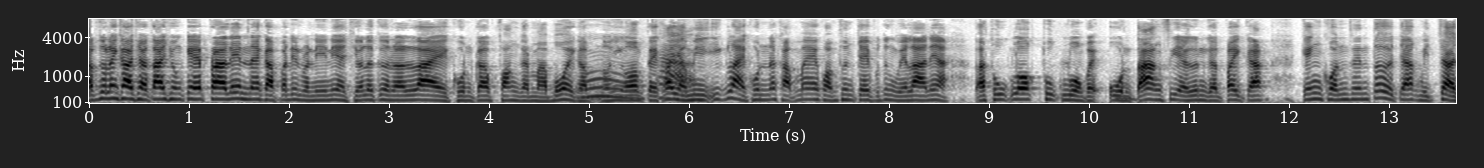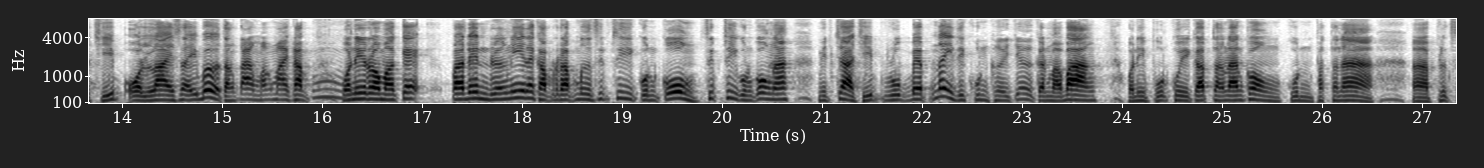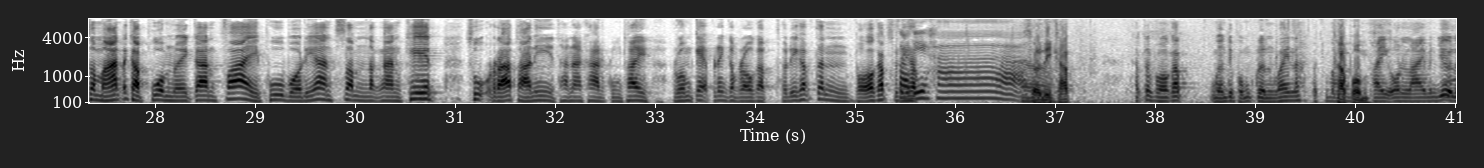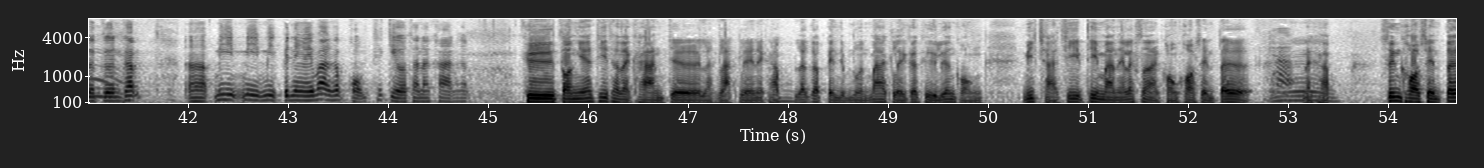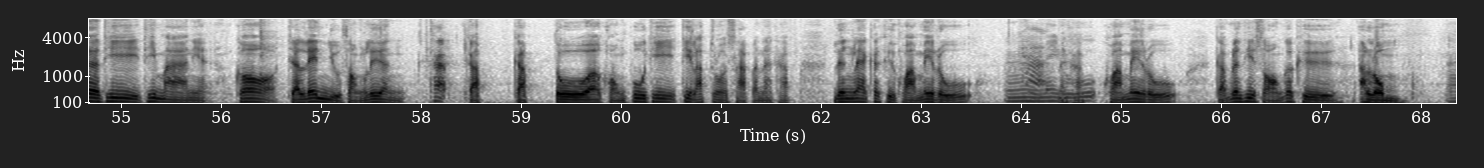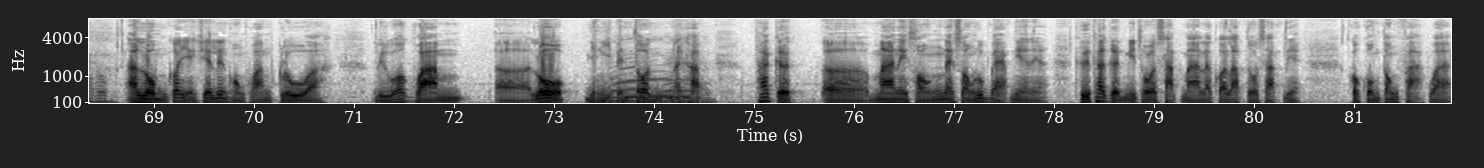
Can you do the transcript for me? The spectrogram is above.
ครับส่วนแรงข่าวชาวใต้ช่วงแกประเด็นนะครับประเด็นวันนี้เนี่ยเชื้อเหลือเกินและไล่คนก็ฟังกันมาบ่อยครับอืมน้องยิงออมแต่ก็ค่ะยังมีอีกหลายคนนะครับไม่ให้ความสนใจพอถึงเวลาเนี่ยก็ถูกลอกถูกลวงไปโอนตั้งเสียเงินกันไปกักแก๊งคอนเซนเตอร์จากมิจฉาชีพออนไลน์ไซเบอร์ต่างๆ มากมายครับ วันนี้เรามาแกะ ประเด็นเรื่องนี้นะครับรับมือ 14กลโกง 14กลโกงนะ มิจฉาชีพรูปแบบไหนที่คุณเคยเจอกันมาบ้าง วันนี้พูดคุยกับทางด้านของคุณพัฒนาอ่าพฤกษสมาร์ทนะครับผู้อำนวยการฝ่ายผู้บริหารสำนักงานเขต สุราษฎร์ธานีธนาคารกรุงไทย รวมแกะประเด็นกับเราครับ สวัสดีครับท่านผอครับ สวัสดีค่ะ สวัสดีครับ ครับท่านผอครับเหมือนที่ผมเกริ่นไว้นะปัจจุบันครับผม ภัยออนไลน์มันเยอะเหลือเกินครับอ่ามีมีมีเป็นยังไงบ้างครับของที่เกี่ยวกับธนาคารครับ คือตอนนี้ที่ธนาคารเจอหลักๆเลยนะครับ แล้วก็เป็นจำนวนมากเลยก็คือเรื่องของมิจฉาชีพที่มาในลักษณะของ call center ค่ะ นะครับ ซึ่ง call center ที่ที่มาเนี่ยก็จะเล่นอยู่ 2 เรื่อง ครับ กับกับตัวของผู้ที่ที่รับโทรศัพท์อะนะครับ เรื่องแรกก็คือความไม่รู้ค่ะ ไม่นะครับ รู้ความไม่รู้กับเรื่องที่สองก็คืออารมณ์ อารมณ์อารมณ์ก็อย่างเช่นเรื่องของความกลัว หรือว่าความเอ่อโลภอย่างนี้เป็นต้นนะครับ ถ้าเกิดเอ่อมาในสองในสองรูปแบบเนี่ยเนี่ยคือถ้าเกิดมีโทรศัพท์มาแล้วก็รับโทรศัพท์เนี่ยก็คงต้องฝากว่า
